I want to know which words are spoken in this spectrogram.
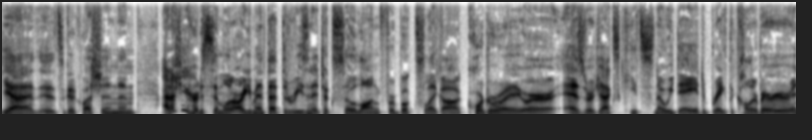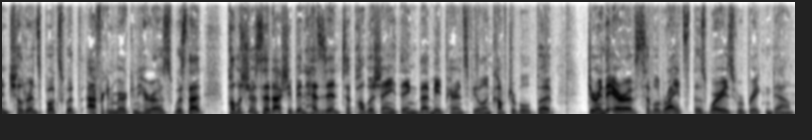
Yeah, it's a good question. And I'd actually heard a similar argument that the reason it took so long for books like uh, Corduroy or Ezra Jackson Keats's Snowy Day to break the color barrier in children's books with African American heroes was that publishers had actually been hesitant to publish anything that made parents feel uncomfortable. But during the era of civil rights, those worries were breaking down.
